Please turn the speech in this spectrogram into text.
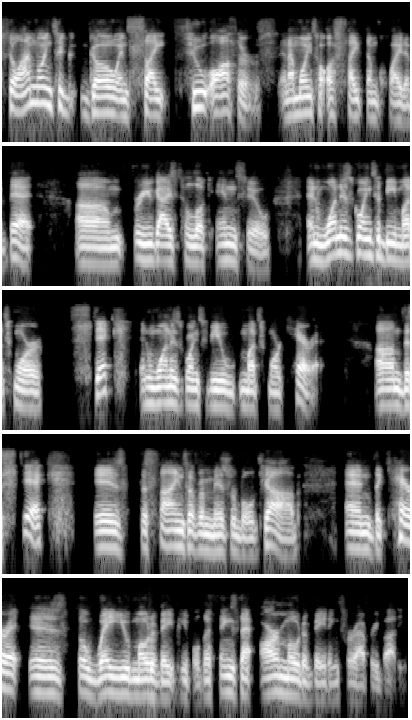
so I'm going to go and cite two authors, and I'm going to cite them quite a bit um, for you guys to look into. And one is going to be much more stick, and one is going to be much more carrot. Um, the stick is the signs of a miserable job, and the carrot is the way you motivate people, the things that are motivating for everybody.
